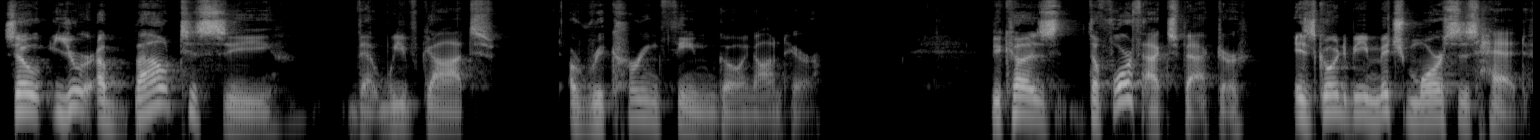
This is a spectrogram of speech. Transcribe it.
So you're about to see that we've got a recurring theme going on here. Because the fourth X factor is going to be Mitch Morse's head.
